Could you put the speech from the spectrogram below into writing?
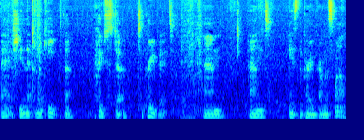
they actually let me keep the poster to prove it. Um, and here's the programme as well.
